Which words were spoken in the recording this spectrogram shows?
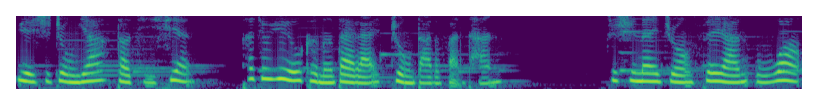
越是重压到极限。它就越有可能带来重大的反弹，这是那种虽然无望，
